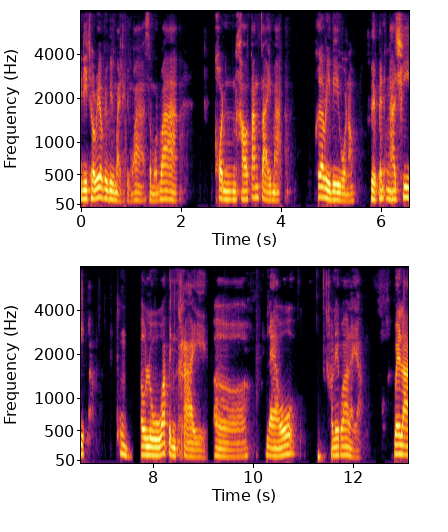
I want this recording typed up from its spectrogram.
editorial review หมายถึงว่า สมมติว่าคนเขาตั้งใจมาเพื่อรีวิวเนาะหรือเป็นอาชีพอะอืมเรารู้ว่าเป็นใคร เออแล้วเขาเรียกว่าอะไรอะเวลา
